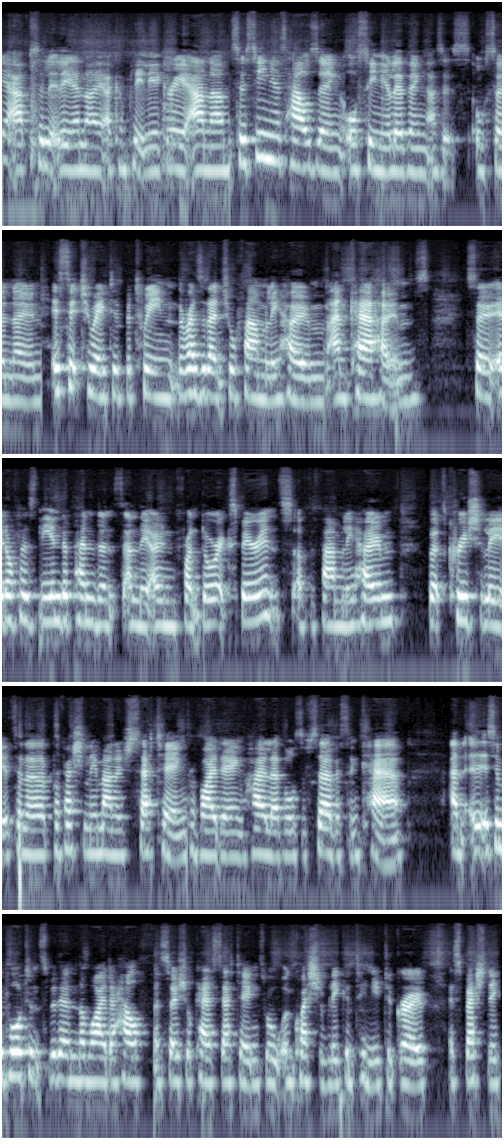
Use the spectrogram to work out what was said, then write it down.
Yeah, absolutely. And I, I, completely agree, Anna. So, seniors housing or senior living, as it's also known, is situated between the residential family home and care homes. So, it offers the independence and the own front door experience of the family home. But crucially, it's in a professionally managed setting, providing high levels of service and care and its importance within the wider health and social care settings will unquestionably continue to grow, especially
